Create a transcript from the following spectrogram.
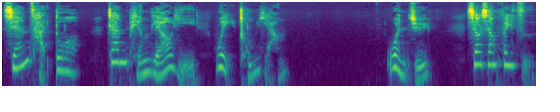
闲采多，沾屏聊以慰重阳。问菊，潇湘妃子。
